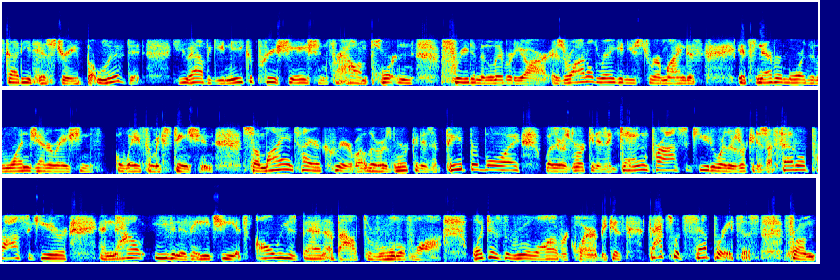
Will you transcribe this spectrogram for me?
studied history, but lived it, you have a unique appreciation for how important freedom and liberty are. As Ronald Reagan used to remind us, it's never more than one generation away from extinction. So my entire career, whether I was working as a paper boy, whether I was working as a gang prosecutor, whether I was working as a federal prosecutor, and now even as AG, it's always been about the rule of law. What does the rule of law require? Because that's what separates us from.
